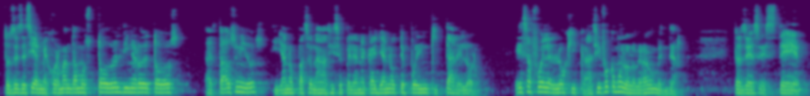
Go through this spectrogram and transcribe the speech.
entonces decían, mejor mandamos todo el dinero de todos a Estados Unidos y ya no pasa nada si se pelean acá, ya no te pueden quitar el oro. Esa fue la lógica, así fue como lo lograron vender. Entonces, este,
